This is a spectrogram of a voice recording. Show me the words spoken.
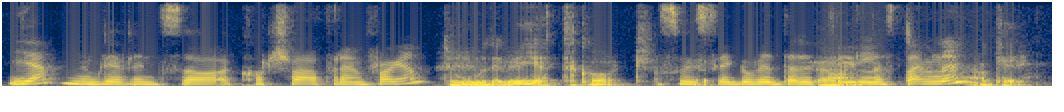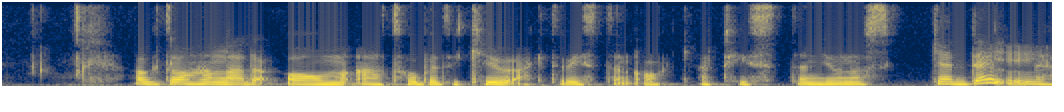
Ja, nu blev det inte så kort svar på den frågan. Jo, det blev jättekort. Så vi ska gå vidare ja. till nästa ämne. Okay. Och då handlar det om att hbtq-aktivisten och artisten Jonas Gardell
